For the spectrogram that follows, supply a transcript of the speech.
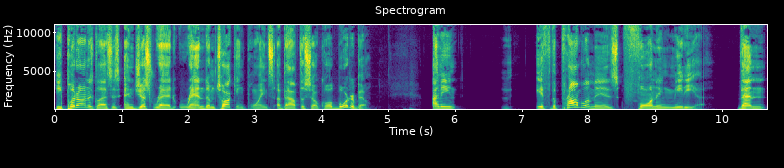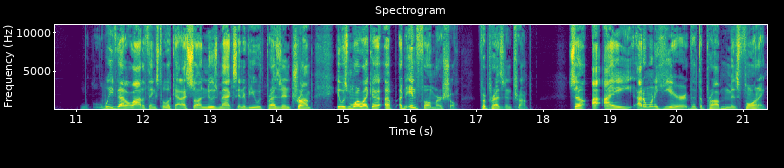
He put on his glasses and just read random talking points about the so-called border bill. I mean, if the problem is fawning media, then we've got a lot of things to look at. I saw a Newsmax interview with President Trump. It was more like a, a an infomercial for President Trump. So I, I, I don't want to hear that the problem is fawning.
